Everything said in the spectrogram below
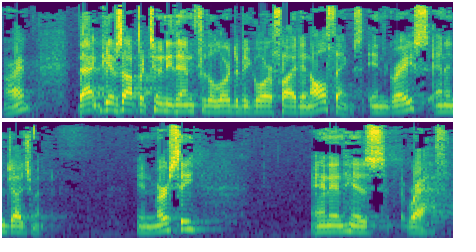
All right? That gives opportunity then for the Lord to be glorified in all things, in grace and in judgment, in mercy and in his wrath.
